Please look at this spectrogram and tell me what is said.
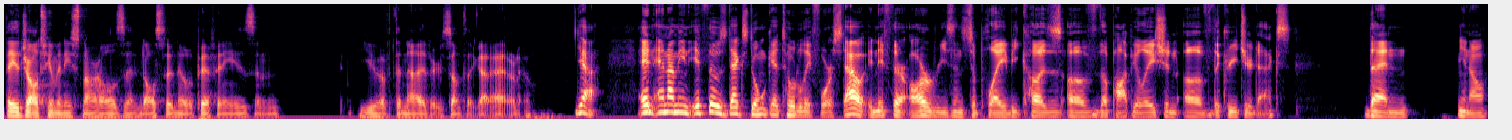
They draw too many snarls and also no epiphanies, and you have the nut or something. I, I don't know. Yeah. And and I mean if those decks don't get totally forced out and if there are reasons to play because of the population of the creature decks, then, you know,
